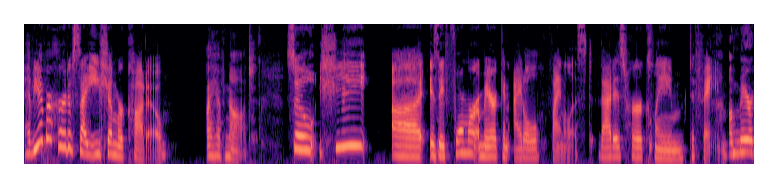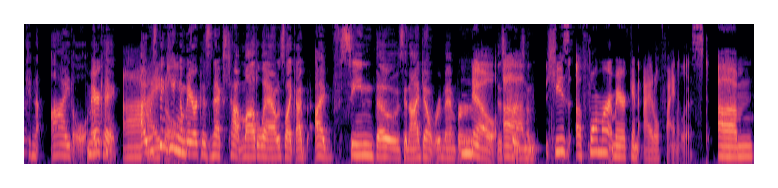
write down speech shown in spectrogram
have you ever heard of Syesha Mercado? I have not. So she uh, is a former American Idol finalist. That is her claim to fame. American Idol. American okay. I was thinking America's Next Top Model, and I was like, I've, I've seen those, and I don't remember No, this person. um, she's a former American Idol finalist. Um,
